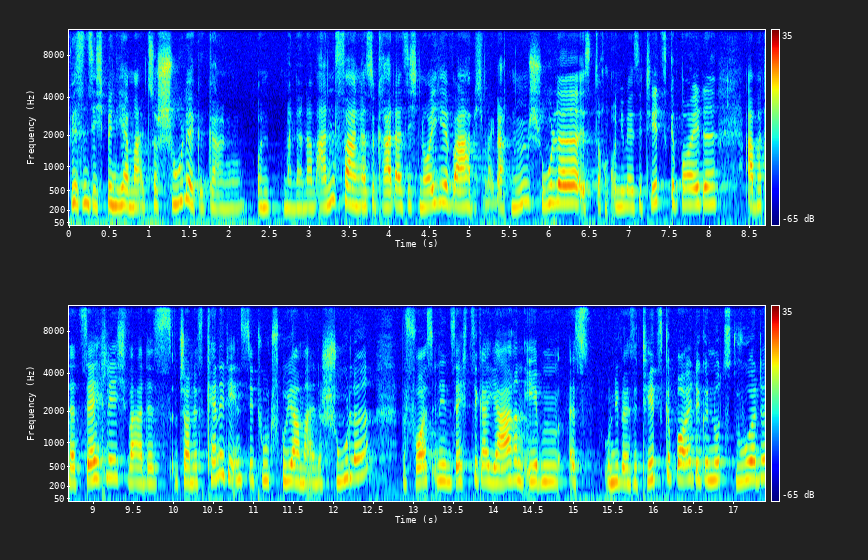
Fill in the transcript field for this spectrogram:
wissen Sie, ich bin hier mal zur Schule gegangen. Und man dann am Anfang, also gerade als ich neu hier war, habe ich mal gedacht, hm, Schule ist doch ein Universitätsgebäude. Aber tatsächlich war das John F. Kennedy Institut früher mal eine Schule, bevor es in den 60er Jahren eben als Universitätsgebäude genutzt wurde.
